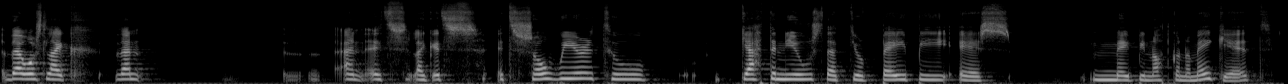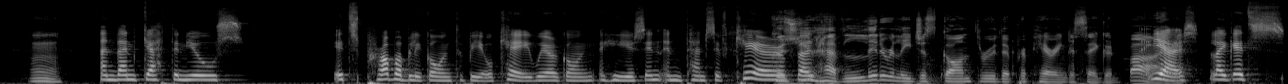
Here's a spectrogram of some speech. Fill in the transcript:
that was like then and it's like it's it's so weird to get the news that your baby is maybe not gonna make it Mm. and then get the news it's probably going to be okay we are going he is in intensive care Because you have literally just gone through the preparing to say goodbye. yes like it's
